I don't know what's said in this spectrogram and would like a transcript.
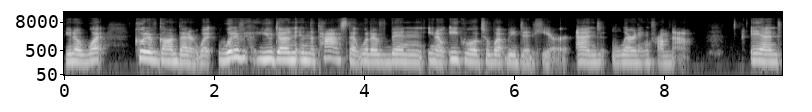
You know, what, could have gone better what would have you done in the past that would have been you know equal to what we did here and learning from that and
